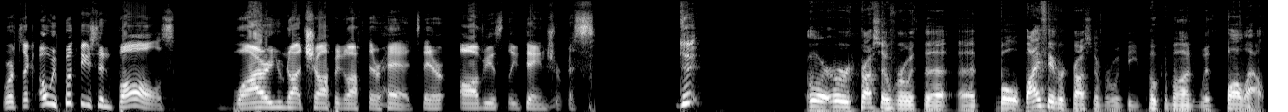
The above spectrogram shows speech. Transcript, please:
where it's like, oh, we put these in balls. Why are you not chopping off their heads? They are obviously dangerous. Or or crossover with the uh, well, my favorite crossover would be Pokemon with Fallout.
